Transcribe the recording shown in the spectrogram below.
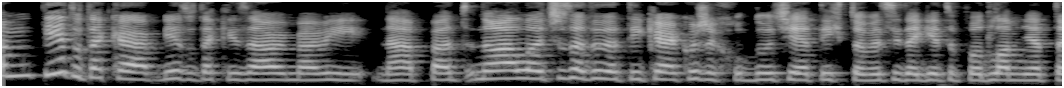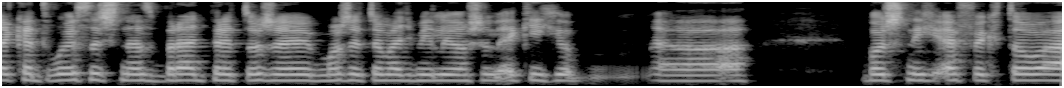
um, je, to taká, je to taký zaujímavý nápad. No ale čo sa teda týka akože chudnutia týchto vecí, tak je to podľa mňa taká dvojsečná zbraň, pretože môže to mať milión všelijakých uh, bočných efektov a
